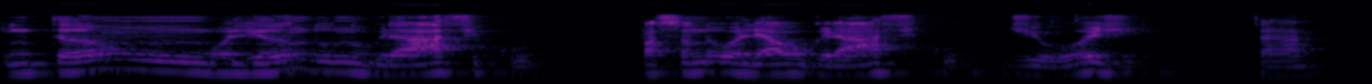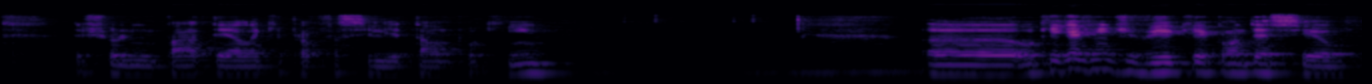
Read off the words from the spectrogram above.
Então, olhando no gráfico, passando a olhar o gráfico de hoje, tá? Deixa eu limpar a tela aqui para facilitar um pouquinho. Uh, o que, que a gente viu que aconteceu?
